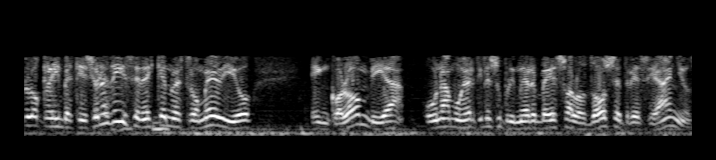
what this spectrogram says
lo que las investigaciones dicen es que en nuestro medio, en Colombia, una mujer tiene su primer beso a los 12, 13 años.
